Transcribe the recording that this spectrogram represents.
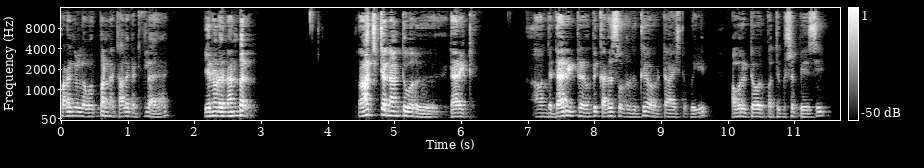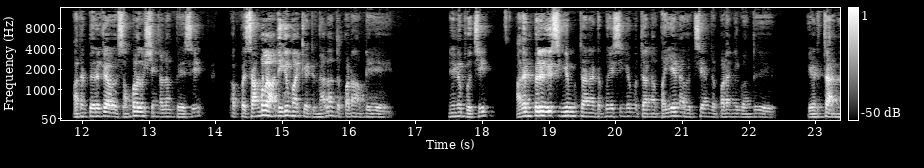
படங்களில் ஒர்க் பண்ண காலகட்டத்தில் என்னோட நண்பர் ராஜ்கண்ணான்ட்டு ஒரு டைரக்டர் அந்த டைரக்டரை வந்து கதை சொல்றதுக்கு அவர்கிட்ட அழைச்சிட்டு போய் அவர்கிட்ட ஒரு பத்து நிமிஷம் பேசி அதன் பிறகு அவர் சம்பள விஷயங்கள்லாம் பேசி அப்போ சம்பளம் அதிகமாக கேட்டதுனால அந்த படம் அப்படியே நின்று போச்சு. அதன் பிறகு சிங்கமுத்தானாட்ட போய் சிங்கமுத்தானா பையனை வச்சு அந்த படங்கள் வந்து எடுத்தாங்க.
